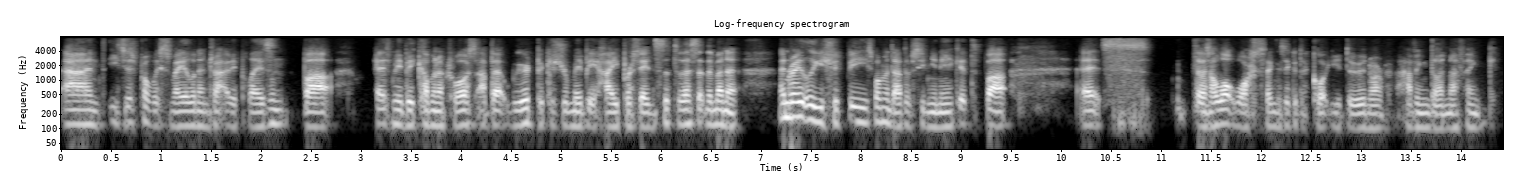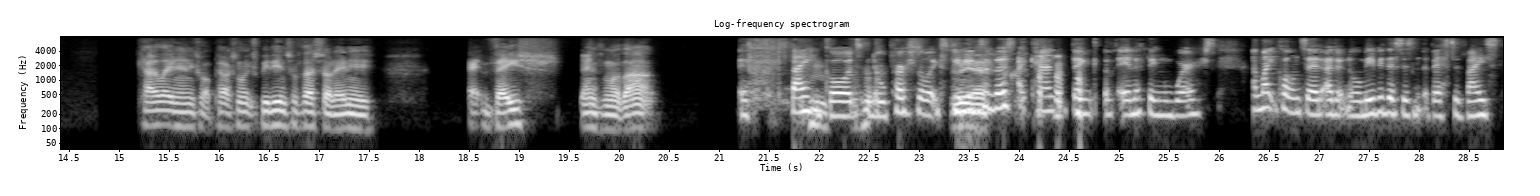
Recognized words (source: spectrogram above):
and he's just probably smiling and trying to be pleasant, but it's maybe coming across a bit weird because you're maybe hypersensitive to this at the minute, and rightly you should be. His mum and dad have seen you naked, but it's there's a lot worse things they could have caught you doing or having done. I think. Caroline, any sort of personal experience with this or any advice, anything like that? If, thank hmm. God, no personal experience Yeah. of this. I can't think of anything worse. And like Colin said, I don't know, maybe this isn't the best advice.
